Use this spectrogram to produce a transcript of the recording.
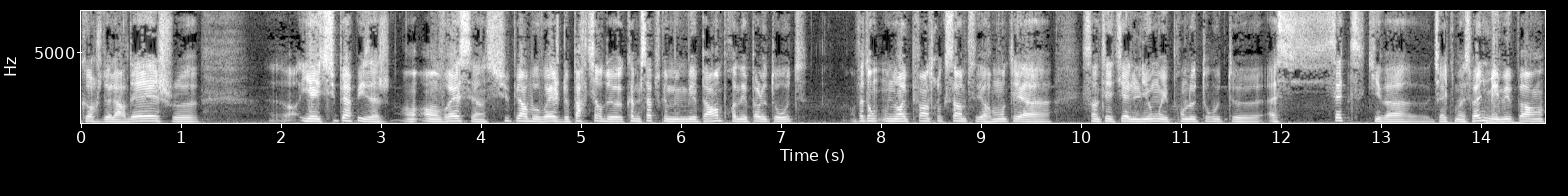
gorges de l'Ardèche. il y a un super paysage. En, en vrai, c'est un super beau voyage de partir de comme ça parce que mes- mes parents prenaient pas l'autoroute. En fait, on, on aurait pu faire un truc simple, c'est remonter à Saint-Étienne, Lyon et prendre l'autoroute euh, A7 qui va euh, directement en Espagne. Mais mes parents,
